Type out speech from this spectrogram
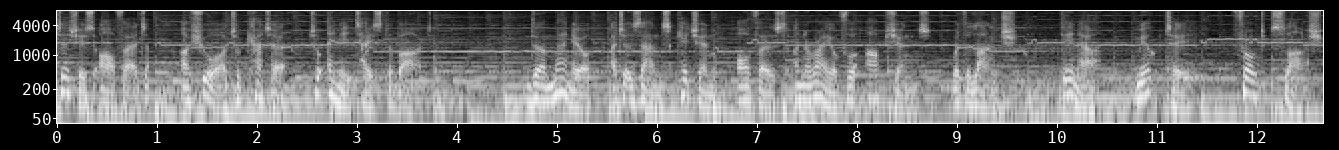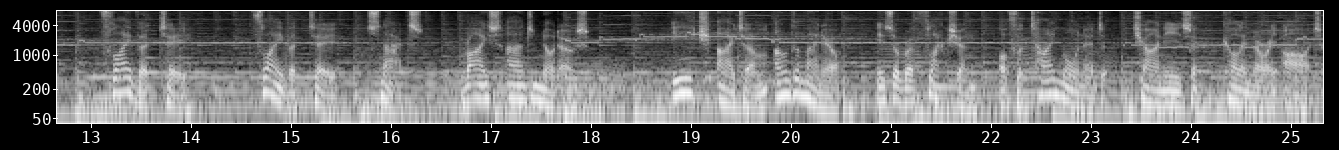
dishes offered are sure to cater to any taste bud. The menu at Zan's Kitchen offers an array of options with lunch, dinner, milk tea, fruit slush, flavored tea, flavored tea, snacks, rice and noodles. Each item on the menu is a reflection of time-honored Chinese culinary art.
